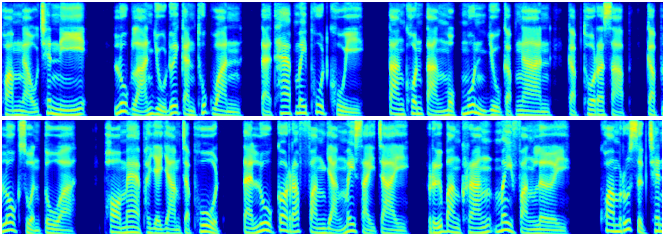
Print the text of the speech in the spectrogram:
ความเหงาเช่นนี้ ลูกหลานอยู่ด้วยกันทุกวัน แต่แทบไม่พูดคุย ต่างคนต่างหมกมุ่นอยู่กับงาน กับโทรศัพท์ กับโลกส่วนตัว พ่อแม่พยายามจะพูด แต่ลูกก็รับฟังอย่างไม่ใส่ใจ หรือบางครั้งไม่ฟังเลย ความรู้สึกเช่น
